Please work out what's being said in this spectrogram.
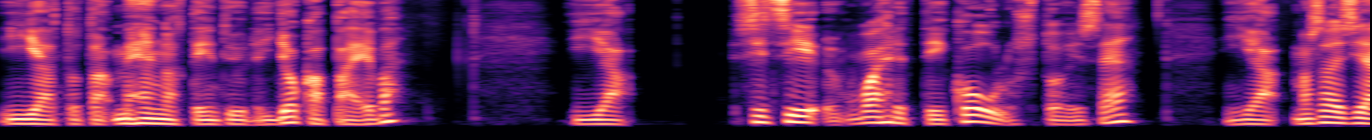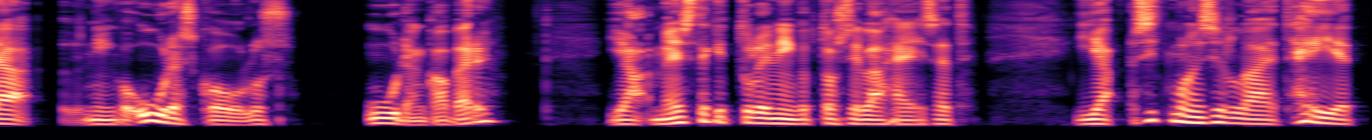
ja tota, me hengattiin tyyli joka päivä ja sitten si- vaihdettiin koulusta toiseen ja mä sain siellä niinku uudessa koulussa uuden kaveri ja meistäkin tuli niinku tosi läheiset ja sitten mä olin sillä että hei, et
